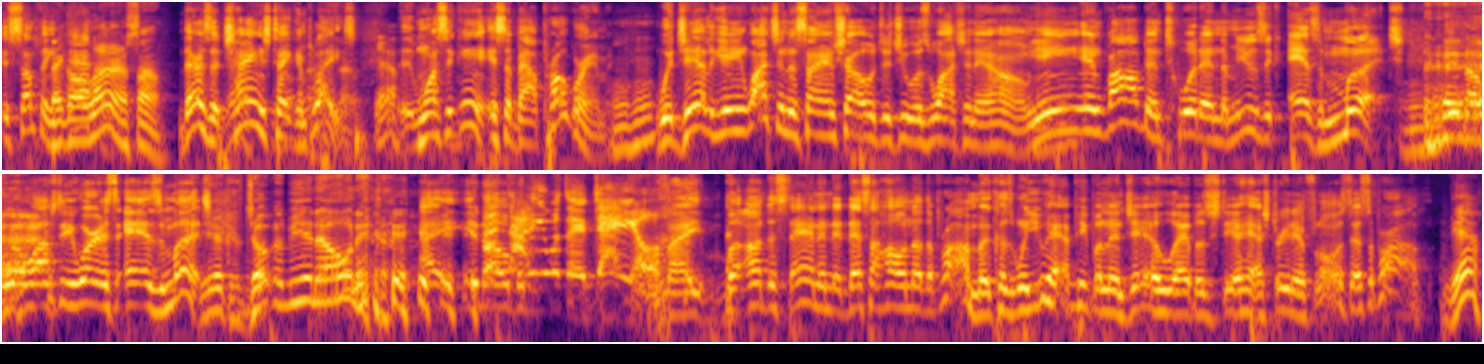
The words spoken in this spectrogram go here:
it's something They gonna happening. learn something. There's a change taking place. Yeah. Once again, it's about programming. Mm-hmm. With jail, you ain't watching the same shows that you was watching at home. You ain't involved in Twitter and the music as much. Mm-hmm. You know, we don't watch these words as much. yeah, because Joker be in there on it. Hey, you know, but- he was in jail. Right, but understanding that that's a whole nother problem because when you have people in jail who are able to still have street influence, that's a problem. Yeah.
